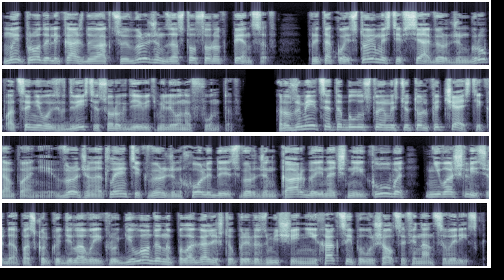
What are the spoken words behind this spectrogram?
Мы продали каждую акцию Virgin за 140 пенсов. При такой стоимости вся Virgin Group оценивалась в 249 миллионов фунтов. Разумеется, это было стоимостью только части компании. Virgin Atlantic, Virgin Holidays, Virgin Cargo и ночные клубы не вошли сюда, поскольку деловые круги Лондона полагали, что при размещении их акций повышался финансовый риск.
